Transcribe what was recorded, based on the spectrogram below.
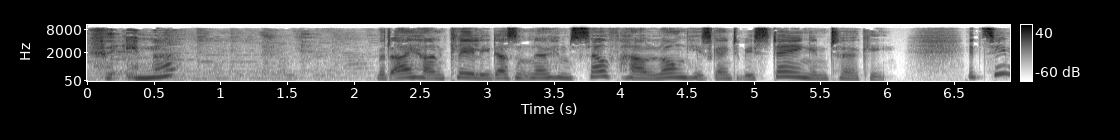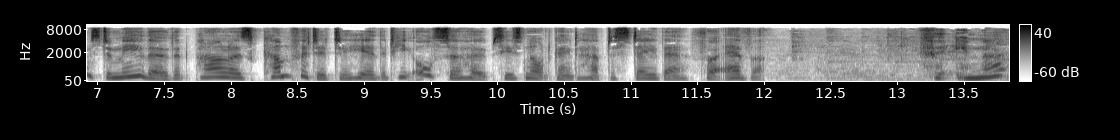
Für immer? But Ayhan clearly doesn't know himself how long he's going to be staying in Turkey. It seems to me, though, that Paula's comforted to hear that he also hopes he's not going to have to stay there forever. Für immer?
